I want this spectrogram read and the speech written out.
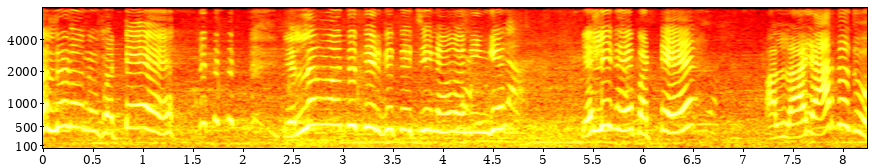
ಅಲ್ಲೋಣನು ಬಟ್ಟೆ. ಎಲ್ಲ ಮಾತು ತಿರುಗುತ್ತೆ ಚೀನವ ನಿಂಗೆ. ಎಲ್ಲಿದೆ ಬಟ್ಟೆ? ಅಲ್ಲ, ಯಾರ್ದದು?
